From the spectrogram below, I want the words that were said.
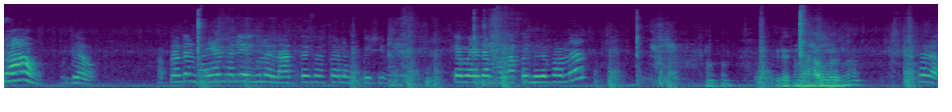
যাও দাও। আপনাদের ভাইয়া খালি এগুলো লাড়তে চাতে অনেক বেশি ভালো। ক্যামেরাটা ভালো করে ধরে পাও না? এটা না হলো না। ধরো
